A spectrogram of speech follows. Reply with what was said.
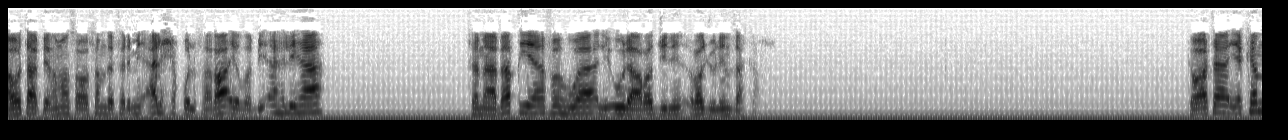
أو تابي غما صلى الله عليه وسلم فرمي ألحق الفرائض بأهلها فما بقي فهو لأولى رجل, رجل ذكر. کەواتە یەکەم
